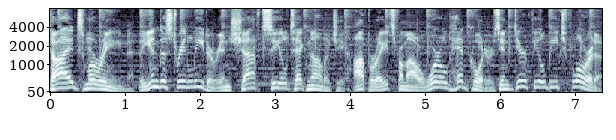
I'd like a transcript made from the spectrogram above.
Tides Marine, the industry leader in shaft seal technology, operates from our world headquarters in Deerfield Beach, Florida,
